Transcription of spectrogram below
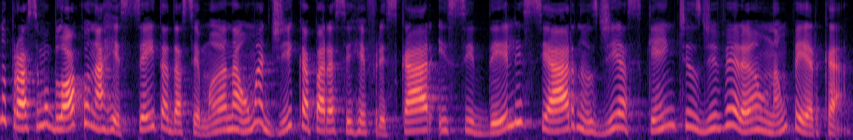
No próximo bloco, na receita da semana, uma dica para se refrescar e se deliciar nos dias quentes de verão. Não perca!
